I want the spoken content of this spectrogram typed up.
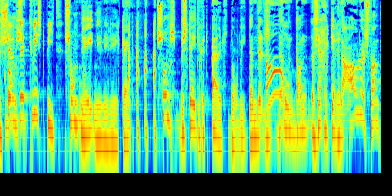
soms... de, de kwistpiet. Soms, nee, nee, nee, nee. Kijk, soms besteed ik het uit, Dolly. Dan, dan, Oh. dan, dan, dan zeg ik tegen de ouders van...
